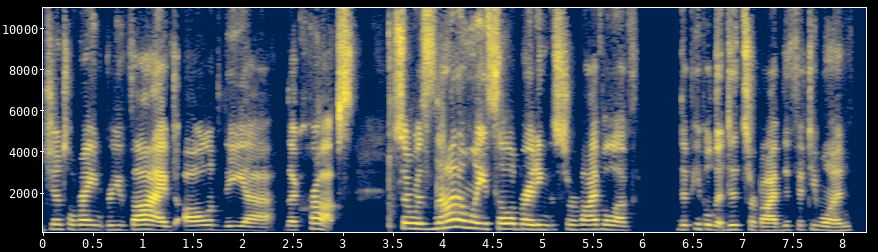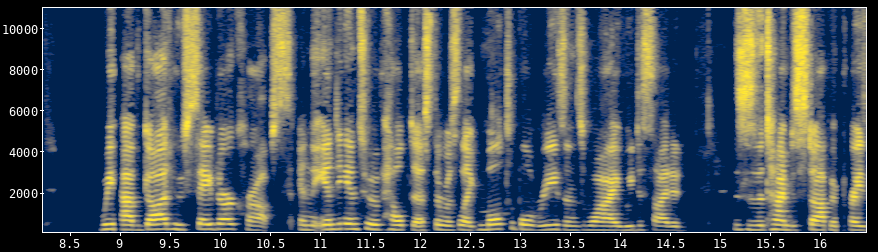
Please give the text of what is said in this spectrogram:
gentle rain revived all of the uh, the crops. So it was not only celebrating the survival of the people that did survive, the 51, we have God who saved our crops and the Indians who have helped us. There was like multiple reasons why we decided this is the time to stop and praise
